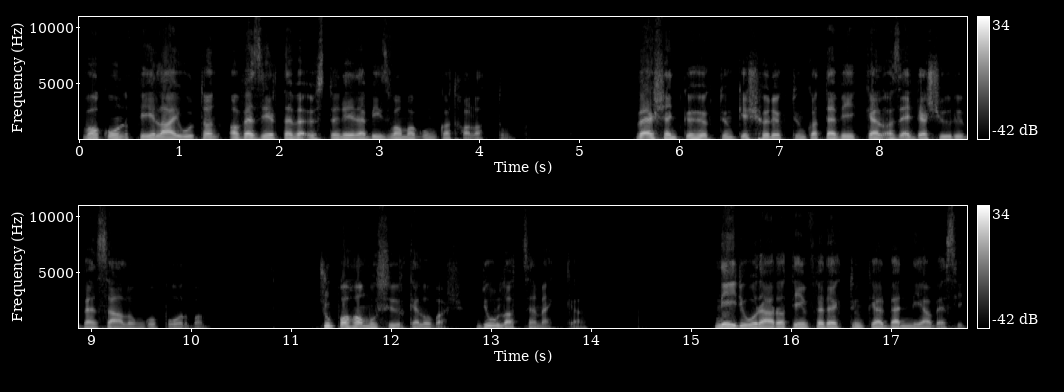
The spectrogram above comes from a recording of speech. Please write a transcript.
Vakon, félájultan, a vezérteve ösztönére bízva magunkat haladtunk. Versenyt köhögtünk és hörögtünk a tevékkel az egyre sűrűbben szállongó porban. Csupa hamuszürke lovas, gyulladt szemekkel. Négy órára témferegtünk el benni a beszig.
